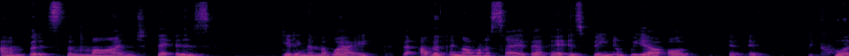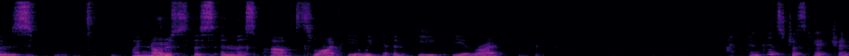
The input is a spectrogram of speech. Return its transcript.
Um, but it's the mind that is getting in the way. The other thing I want to say about that is being aware of if, if because I noticed this in this past life here, we have an egg here, right? I think it's just hatching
